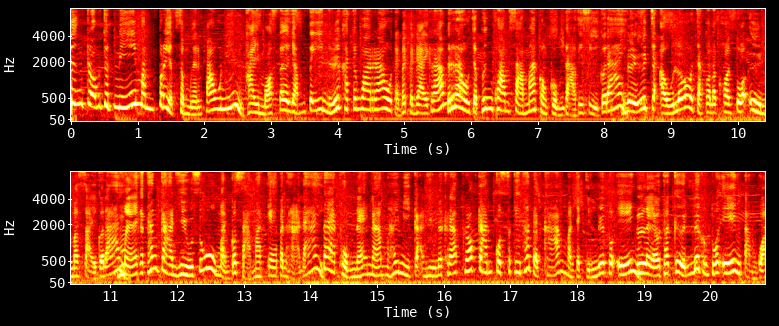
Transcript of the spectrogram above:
ซึ่งตรงจุดนี้มันเปรียบเสมือนเป้านิ่งให้มอนสเตอร์ย้ำตีน หรือขัดจังหวะเราแต่ไม่เป็นไรครับ เราจะพึ่งความสามารถของกลุ่มดาวที่ 4 ก็ได้ หรือจะเอาโล่จากตัวละครตัวอื่นมาใส่ก็ได้ แม้กระทั่งการฮิวสู้มันก็สามารถแก้ปัญหาได้ แต่ผมแนะนำให้มีการฮิวนะครับ เพราะการกดสกิลท่าแบบค้างมันจะกินเลือดตัวเอง แล้วถ้าเกิดเลือดของตัวเองต่ำกว่า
